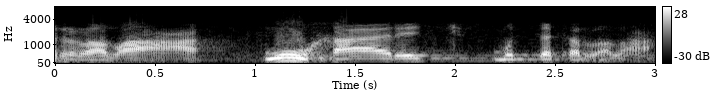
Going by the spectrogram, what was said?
الرضاعة مو خارج مدة الرضاعة.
